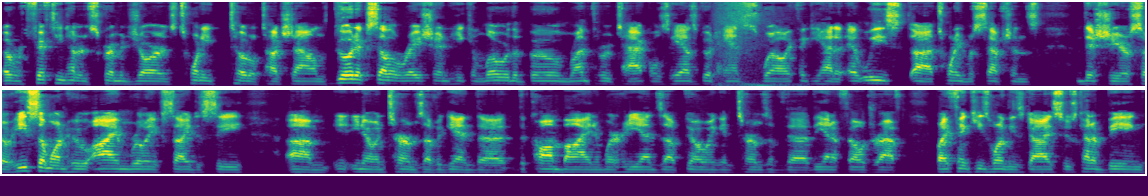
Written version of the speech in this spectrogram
over 1,500 scrimmage yards, 20 total touchdowns, good acceleration. He can lower the boom, run through tackles. He has good hands as well. I think he had at least uh, 20 receptions this year. So he's someone who I'm really excited to see. Um, you know, in terms of again the the combine and where he ends up going in terms of the the NFL draft. But I think he's one of these guys who's kind of being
